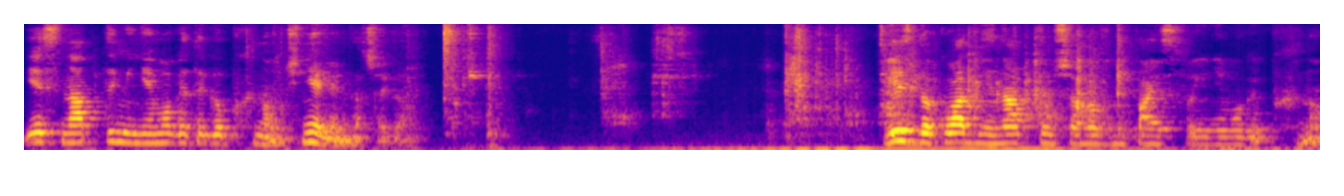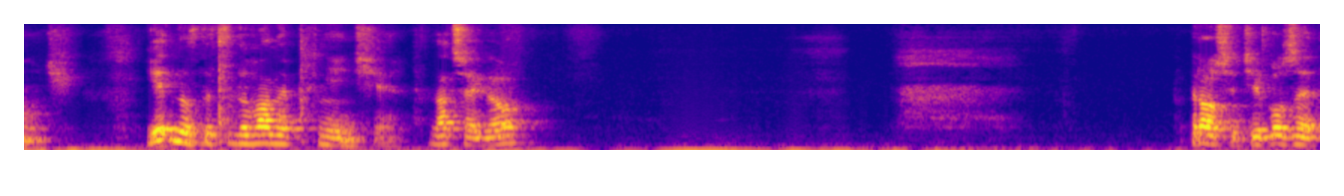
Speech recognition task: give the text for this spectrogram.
Jest nad tym i nie mogę tego pchnąć. Nie wiem dlaczego. Jest dokładnie nad tym, szanowni państwo, i nie mogę pchnąć. Jedno zdecydowane pchnięcie. Dlaczego? Proszę Cię, Boże,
